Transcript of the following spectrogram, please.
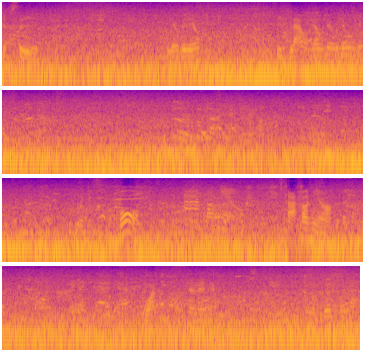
สิบสี่เร็วไปเร็วปิดแล้วเร็วเร็วเร็วเร็วโอ้ขาข้าวเหนียววัดอะไรเนี่ยขนมเบื้องโบราณ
